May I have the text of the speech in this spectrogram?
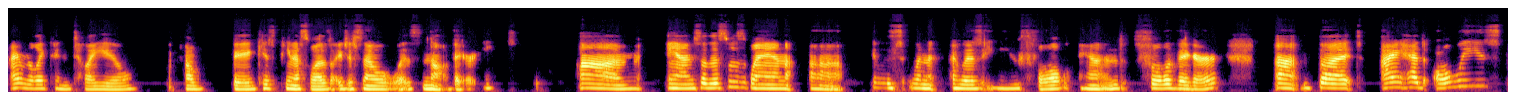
I really couldn't tell you how big his penis was. I just know it was not very. Um, and so this was when, uh, it was when I was youthful and full of vigor. Uh, but I had always,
